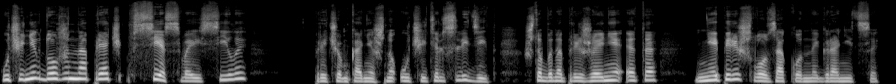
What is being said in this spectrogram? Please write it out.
ученик должен напрячь все свои силы, причем, конечно, учитель следит, чтобы напряжение это не перешло законной границы,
